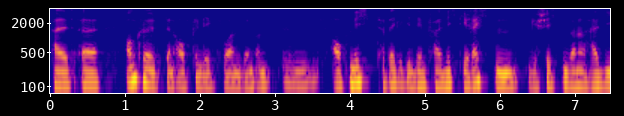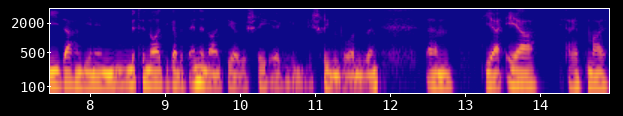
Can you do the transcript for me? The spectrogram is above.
halt äh, Onkels denn aufgelegt worden sind und äh, auch nicht, tatsächlich in dem Fall nicht die rechten Geschichten, sondern halt die Sachen, die in den Mitte 90er bis Ende 90er geschri äh, geschrieben worden sind, ähm, die ja eher, ich sag jetzt mal,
